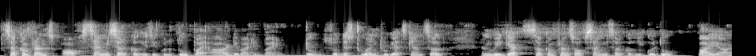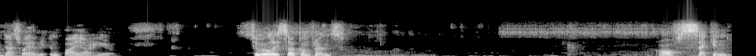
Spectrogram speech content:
circumference of semicircle is equal to 2 pi r divided by 2 so this 2 and 2 gets cancelled and we get circumference of semicircle equal to pi r. That's why I have written pi r here. Similarly circumference of second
